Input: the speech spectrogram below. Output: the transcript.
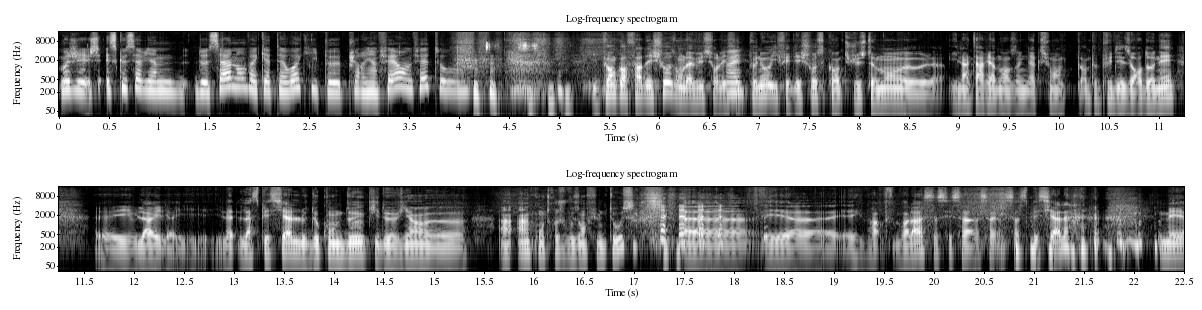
Moi, est-ce que ça vient de ça, non Vakatawa qui peut plus rien faire en fait Il peut encore faire des choses. On l'a vu sur les ouais. de Penaud. Il fait des choses quand justement euh, il intervient dans une action un, peu plus désordonnée. Euh, et là, il, a, la spéciale, le 2 contre 2 qui devient euh, un 1 contre je vous en fume tous. et, voilà, ça c'est sa, spéciale. mais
